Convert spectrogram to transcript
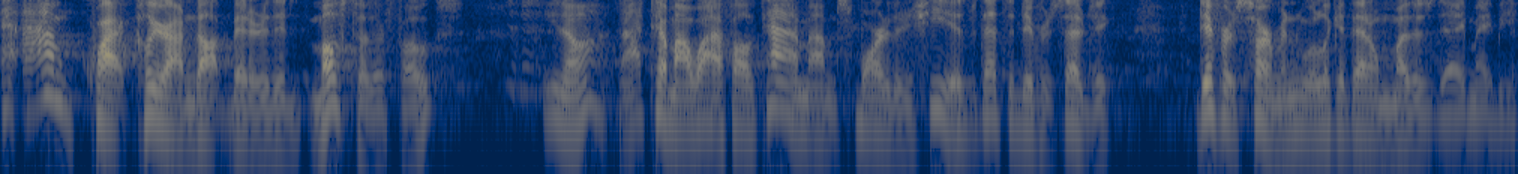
I'm quite clear I'm not better than most other folks. You know, I tell my wife all the time I'm smarter than she is, but that's a different subject. Different sermon. We'll look at that on Mother's Day, maybe.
